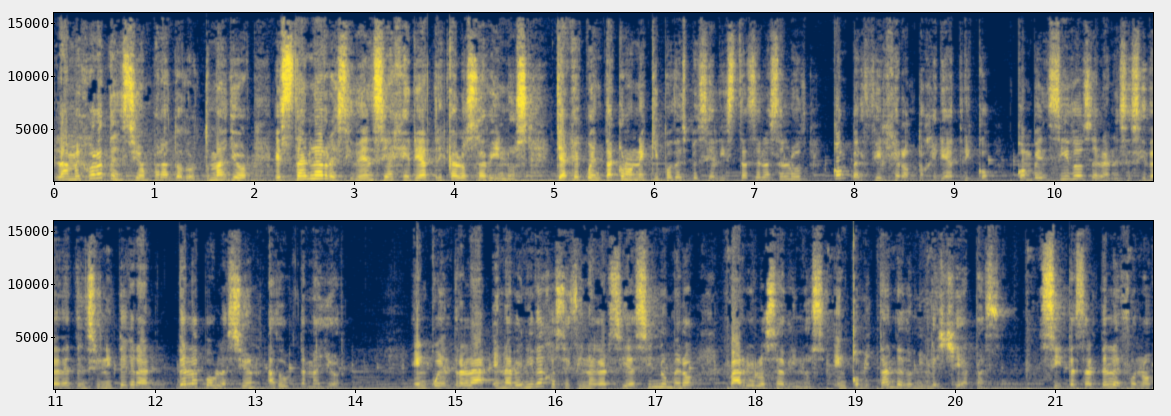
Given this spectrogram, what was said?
La mejor atención para tu adulto mayor está en la residencia geriátrica Los Sabinos, ya que cuenta con un equipo de especialistas de la salud con perfil gerontogeriátrico, convencidos de la necesidad de atención integral de la población adulta mayor. Encuéntrala en Avenida Josefina García sin número, Barrio Los Sabinos, en Comitán de Domínguez, Chiapas. Citas al teléfono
